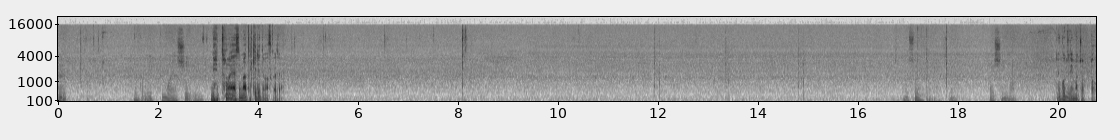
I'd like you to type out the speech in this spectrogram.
なんかネットも怪しい？ネットも怪しい。また切れてますか、じゃあ。スなんて配信が。ということで今ちょっと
